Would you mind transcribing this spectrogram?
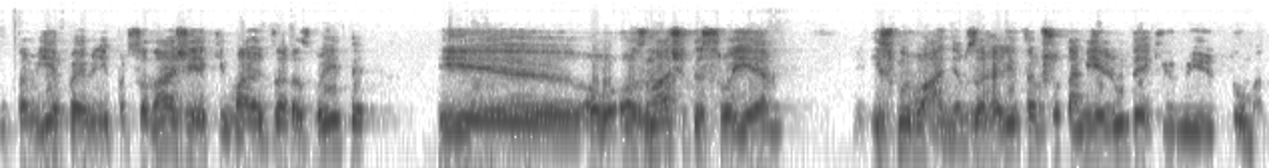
Ну, там є певні персонажі, які мають зараз вийти і е, означити своє існування. Взагалі, там що там є люди, які вміють думати.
